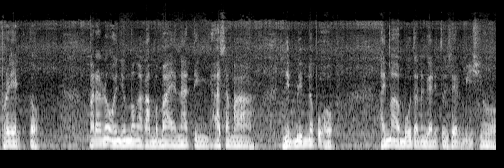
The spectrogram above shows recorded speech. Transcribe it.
proyekto. Para noon, yung mga kababayan nating asa mga liblim na po ay maabutan ng ganitong serbisyo.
